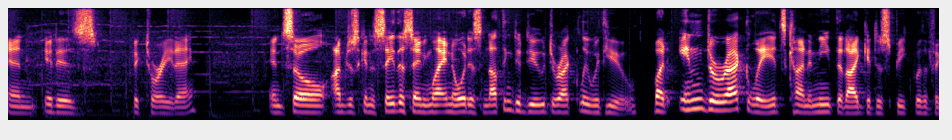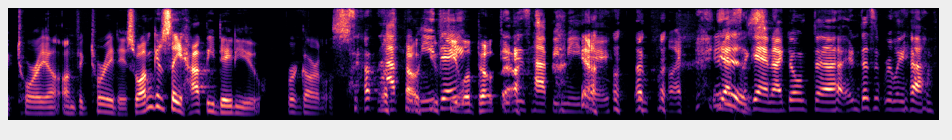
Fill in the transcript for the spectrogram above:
and it is Victoria Day. And so I'm just going to say this anyway. I know it has nothing to do directly with you, but indirectly, it's kind of neat that I get to speak with a Victoria on Victoria Day. So I'm going to say happy day to you, regardless. happy how me you day. feel about that. It is happy me Yeah. day. I'm fine. yes, is. again, I don't. Uh, it doesn't really have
